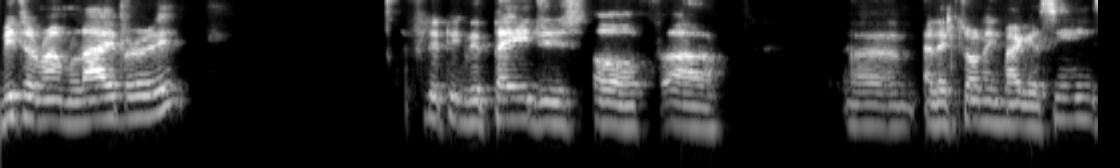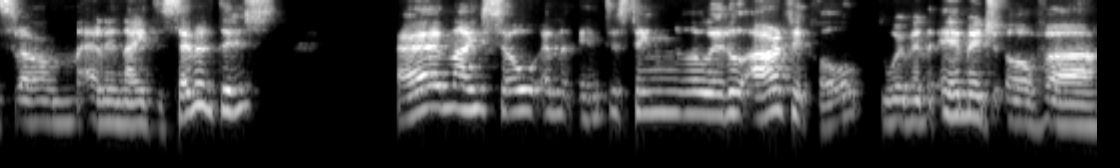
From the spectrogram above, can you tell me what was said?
Mitterrand Library, flipping the pages of uh, um, electronic magazines from early 1970s. And I saw an interesting little article with an image of, uh,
